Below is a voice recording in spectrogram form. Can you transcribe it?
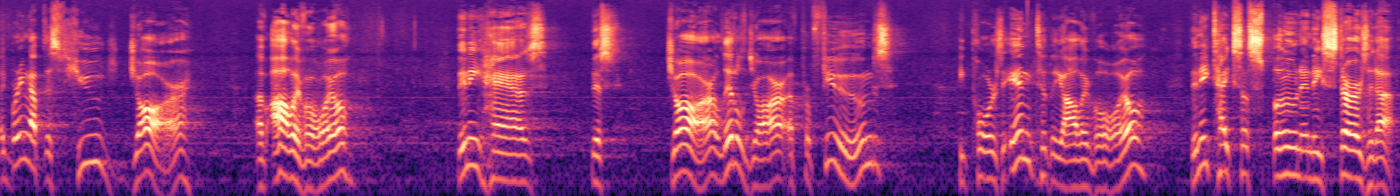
they bring up this huge jar of olive oil. Then he has this jar, a little jar of perfumes. He pours into the olive oil. Then he takes a spoon and he stirs it up.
